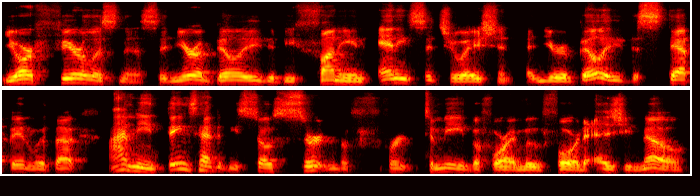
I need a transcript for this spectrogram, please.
your fearlessness and your ability to be funny in any situation and your ability to step in without, I mean, things had to be so certain before, to me before I moved forward, as you know.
